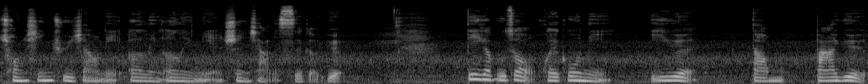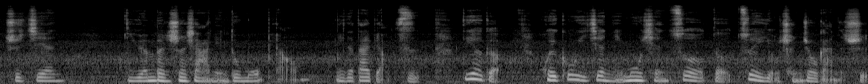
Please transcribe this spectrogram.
重新聚焦你二零二零年剩下的四个月。第一个步骤，回顾你一月到八月之间你原本设下的年度目标，你的代表字。第二个，回顾一件你目前做的最有成就感的事。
